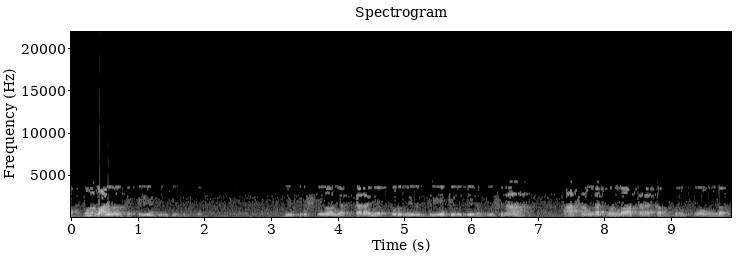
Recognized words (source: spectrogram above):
అప్పుడు వాళ్ళలోంచి క్రియేటివిటీ పుట్టుకొస్తుంది ఈ సృష్టిలో ఎక్కడ ఎప్పుడు మీరు క్రియేటివిటీని చూసినా ఆ సందర్భంలో అక్కడ కర్తృత్వం ఉండదు.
